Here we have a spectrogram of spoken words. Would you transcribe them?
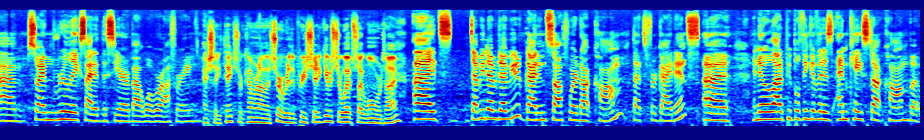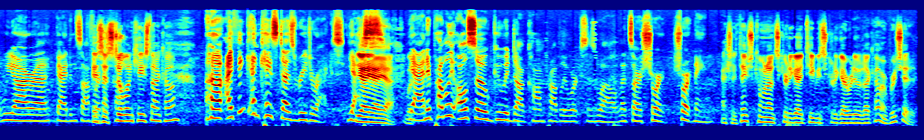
Um, so I'm really excited this year about what we're offering. Ashley, thanks for coming on the show. Really appreciate it. Give us your website one more time. Uh, it's www.guidancesoftware.com. That's for guidance. Uh, I know a lot of people think of it as encase.com, but we are uh, guidancesoftware.com. Is it still encase.com? Uh, I think EnCase does redirect. Yes. Yeah, yeah, yeah. But- Yeah, and it probably also GUID.com probably works as well. That's our short short name. Ashley, thanks for coming on Security Guy TV, SecurityGuyRadio.com. I appreciate it.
